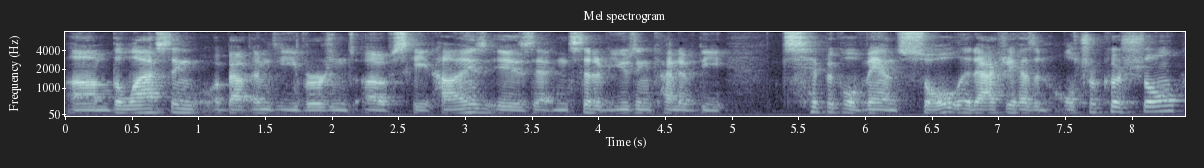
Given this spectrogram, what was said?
Um, the last thing about MTE versions of Skate Highs is that instead of using kind of the typical Vans sole. It actually has an UltraCush sole,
